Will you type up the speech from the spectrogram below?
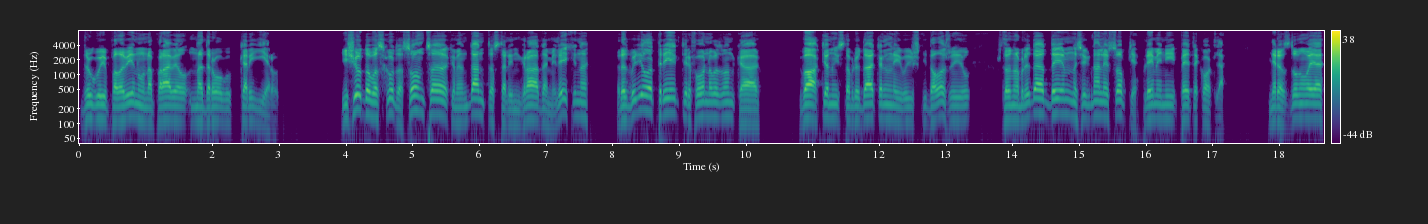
Другую половину направил на дорогу к карьеру. Еще до восхода солнца коменданта Сталинграда Мелехина разбудила трель телефонного звонка. Вахтенный с наблюдательной вышки доложил, что наблюдает дым на сигнальной сопке племени Петекотля. Не раздумывая,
